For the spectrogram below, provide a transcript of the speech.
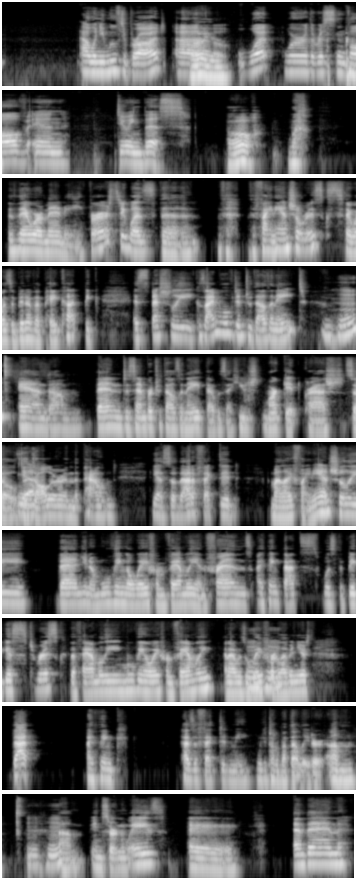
uh, when you moved abroad. Uh, Oh, yeah. What were the risks involved in doing this? Oh, well, there were many. First, it was the the, the financial risks. There was a bit of a pay cut, especially because I moved in 2008, hmm and um, then December 2008, that was a huge market crash. So the Yeah. dollar and the pound, yeah, so that affected my life financially. Then, you know, moving away from family and friends, I think that's was the biggest risk. The family moving away from family, and I was away for Mhm. 11 years. That I think has affected me. We can talk about that later. Um, hmm um, in certain ways. A, and then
